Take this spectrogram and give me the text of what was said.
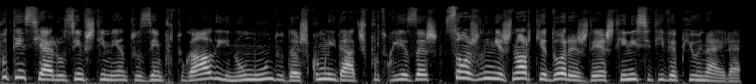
Potenciar os investimentos em Portugal e no mundo das comunidades portuguesas são as linhas norteadoras desta iniciativa pioneira.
